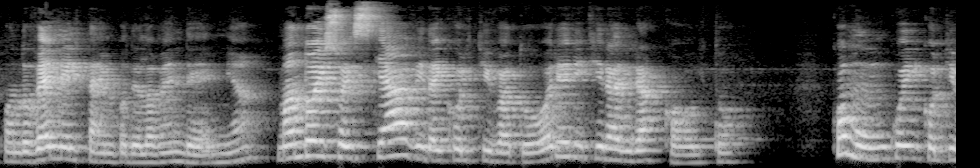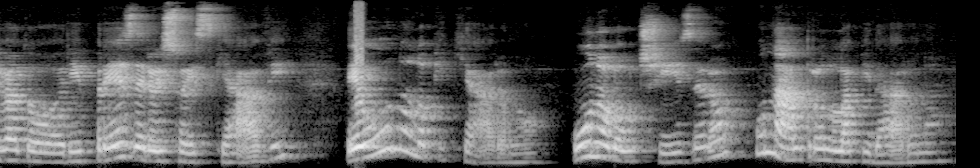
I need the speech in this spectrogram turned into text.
Quando venne il tempo della vendemmia, mandò i suoi schiavi dai coltivatori a ritirare il raccolto. Comunque i coltivatori presero i suoi schiavi e uno lo picchiarono, uno lo uccisero, un altro lo lapidarono.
